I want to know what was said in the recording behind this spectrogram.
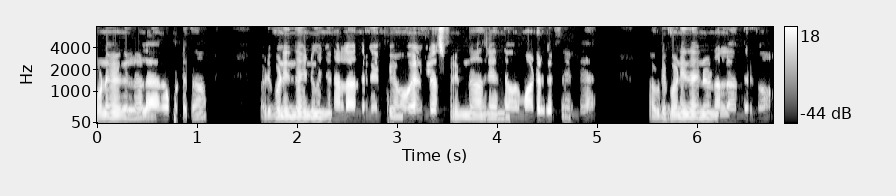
புனைவுகளால் ஆகப்பட்டு தான் அப்படி பண்ணியிருந்தால் இன்னும் கொஞ்சம் நல்லா இருந்திருக்கும். எப்பயும் வேர்ல்ட் கிளாஸ் ஃபிலிம் தான் அதில் எந்த ஒரு மாற்று கருத்தும் இல்லை. அப்படி பண்ணியிருந்தால் இன்னும் நல்லா இருந்திருக்கும்.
